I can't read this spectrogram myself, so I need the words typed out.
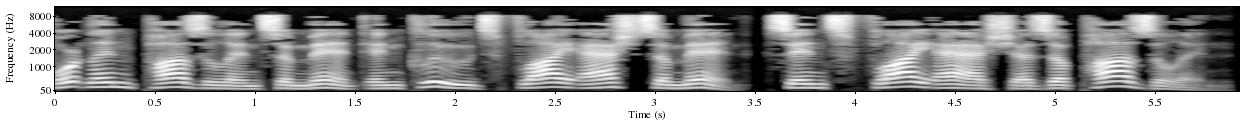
Portland pozzolan cement includes fly ash cement, since fly ash is a pozzolan,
